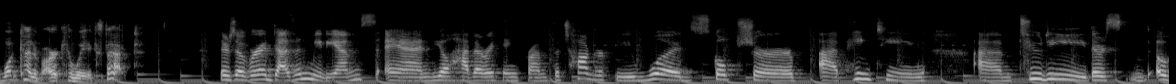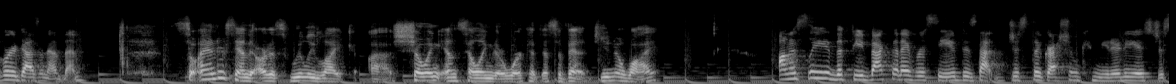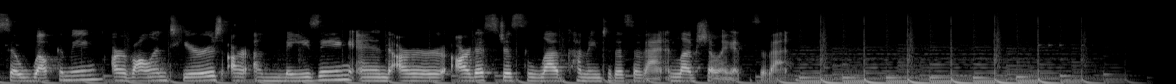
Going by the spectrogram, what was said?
what kind of art can we expect? There's over a dozen mediums, and you'll have everything from photography, wood, sculpture, uh, painting, um, 2D. There's over a dozen of them. So I understand that artists really like uh, showing and selling their work at this event. Do you know why? Honestly, the feedback that I've received is that just the Gresham community is just so welcoming. Our volunteers are amazing and our artists just love coming to this event and love showing at this event.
